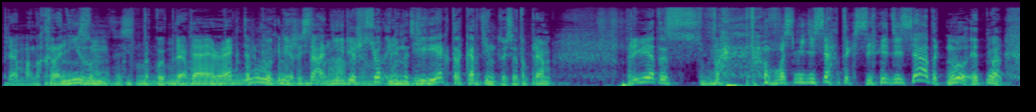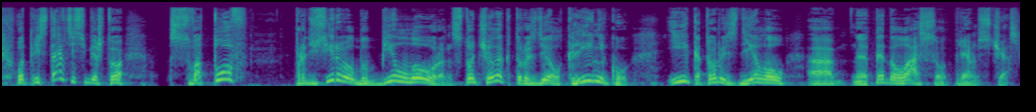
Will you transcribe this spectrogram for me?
прям анахронизм, да, такой прям... Директор, ну, как режиссер. Да, не режиссер, именно директор картин. То есть это прям привет из 80-х, 70-х, ну, это не важно. Вот представьте себе, что сватов продюсировал бы Билл Лоуренс, тот человек, который сделал клинику и который сделал а, Теда Ласса вот прямо сейчас.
